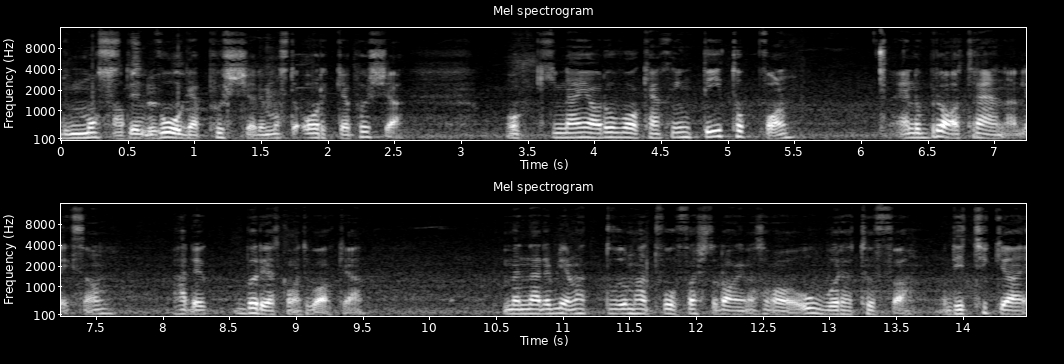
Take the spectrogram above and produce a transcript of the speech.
Du måste Absolut. våga pusha, du måste orka pusha. Och när jag då var kanske inte i toppform, ändå bra tränad liksom, hade börjat komma tillbaka. Men när det blev de här, de här två första dagarna som var oerhört tuffa. Och det tycker jag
